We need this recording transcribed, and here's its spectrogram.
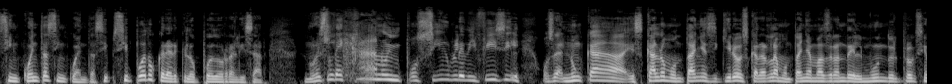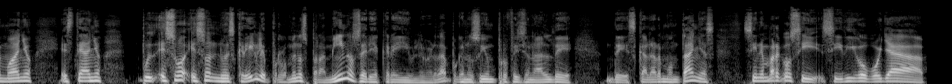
50-50, sí, sí, puedo creer que lo puedo realizar. No es lejano, imposible, difícil. O sea, nunca escalo montañas y quiero escalar la montaña más grande del mundo el próximo año, este año. Pues eso, eso no es creíble, por lo menos para mí no sería creíble, ¿verdad? Porque no soy un profesional de, de escalar montañas. Sin embargo, si, si digo voy a,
